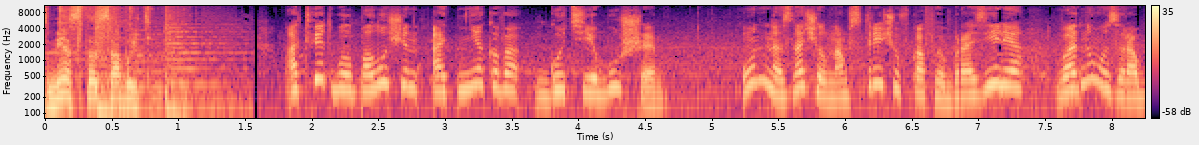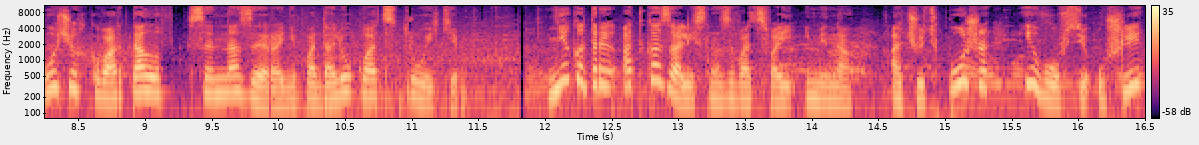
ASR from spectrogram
с места событий. Ответ был получен от некого Готье Буше. Он назначил нам встречу в кафе «Бразилия» в одном из рабочих кварталов Сен-Назера, неподалеку от стройки. Некоторые отказались называть свои имена, а чуть позже и вовсе ушли,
